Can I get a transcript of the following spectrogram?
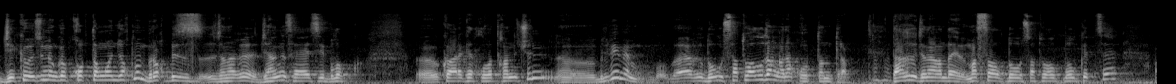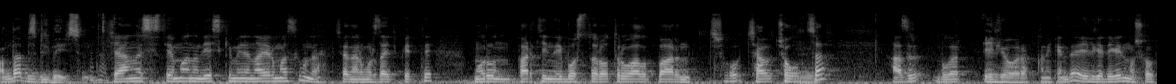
Жеке өзүмөн көп кооптонгон жокмун бирок биз жанагы жаңы саясий блокко аракет кылып аткан үчүн билбейм эми баягы добуш сатып алуудан гана кооптонуп турам. Дагы жанагындай массалык добуш сатып алып болуп кетсе анда биз билбейбиз. Жаңы системанын эски менен айырмасы мына. Жанар мырза айтып кетти мурун партийный босстор отуруп алып баарын чогултса азыр булар элге барып аткан экен да. Элге дегеним ошол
